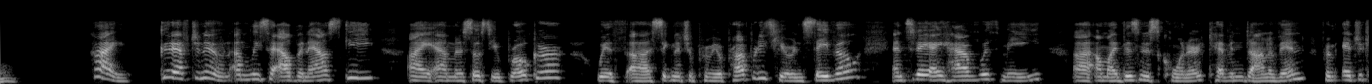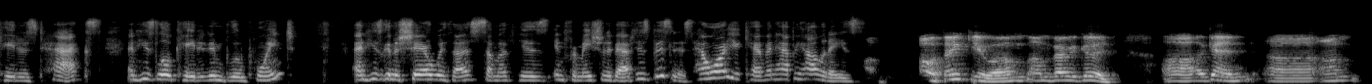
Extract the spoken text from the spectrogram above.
Cool. Hi, good afternoon. I'm Lisa Albinowski. I am an associate broker with uh, Signature Premier Properties here in Sayville. And today I have with me uh, on my business corner, Kevin Donovan from Educators Tax, and he's located in Blue Point. And he's going to share with us some of his information about his business. How are you, Kevin? Happy holidays. Oh, thank you. I'm, I'm very good. Uh, again, uh, I'm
